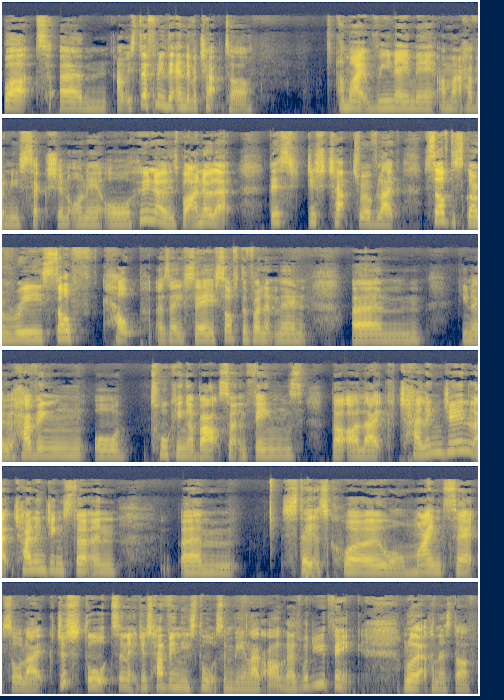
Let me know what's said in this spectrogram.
but um it's definitely the end of a chapter I might rename it. I might have a new section on it, or who knows. But I know that this this chapter of like self discovery, self help, as they say, self development, um, you know, having or talking about certain things that are like challenging, like challenging certain um status quo or mindsets or like just thoughts in it, just having these thoughts and being like, oh guys, what do you think? And all that kind of stuff.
